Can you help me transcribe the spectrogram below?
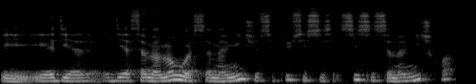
et, elle, dit à, sa maman ou à sa mamie, je ne sais plus si c'est sa mamie, je crois,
